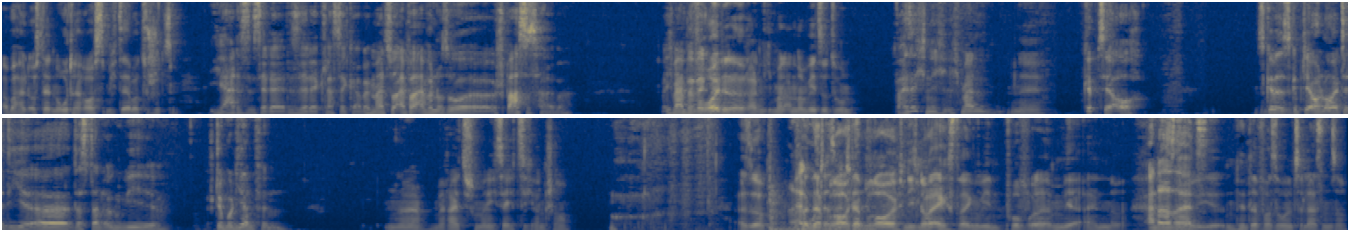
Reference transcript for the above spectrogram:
Aber halt aus der Not heraus, mich selber zu schützen. Ja, das ist ja der, das ist ja der Klassiker. Aber meinst du einfach, einfach nur so äh, spaßeshalber? Ich meine, bei Freude daran, jemand anderem weh zu tun? Weiß ich nicht. Ich meine, Nee. gibt's ja auch. Es gibt, es gibt ja auch Leute, die äh, das dann irgendwie stimulierend finden. Naja, mir reicht schon, wenn ich 60 anschaue. Also, Ja, gut, da brauche da natürlich. brauche ich nicht noch extra irgendwie einen Puff oder mir einen, Andererseits, einen Hinterfass holen zu lassen. So.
